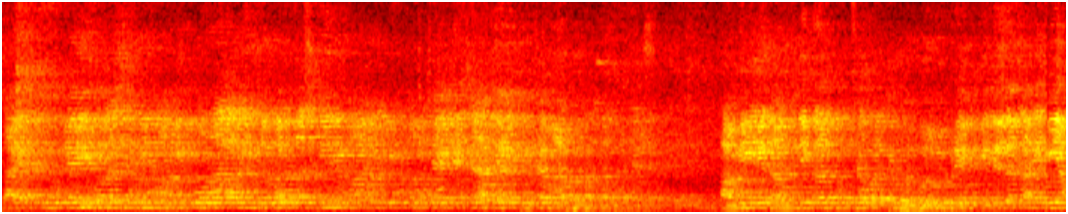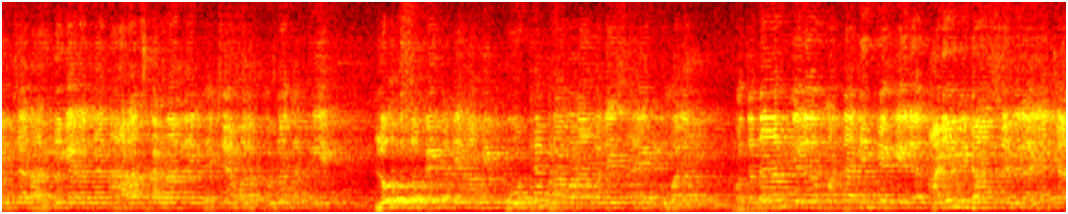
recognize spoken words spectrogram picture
साहेब कोणत्याही परिस्थितीत आम्ही कोणालाही जबरदस्ती आणि आमच्या येण्याच्या आधी आम्ही तुमच्या मार्फत हातात घातलेलं आहे. आम्ही रांजणीकर तुमच्यावरती भरभरून प्रेम केलेलंच आहे मी आमच्या राजकीयांना नाराज करणार नाही याची आम्हाला पूर्ण खात्री आहे. लोकसभेमध्ये आम्ही मोठ्या प्रमाणामध्ये साहेब तुम्हाला मतदान केलं मताधिक्य केलं आणि विधानसभेला याच्या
